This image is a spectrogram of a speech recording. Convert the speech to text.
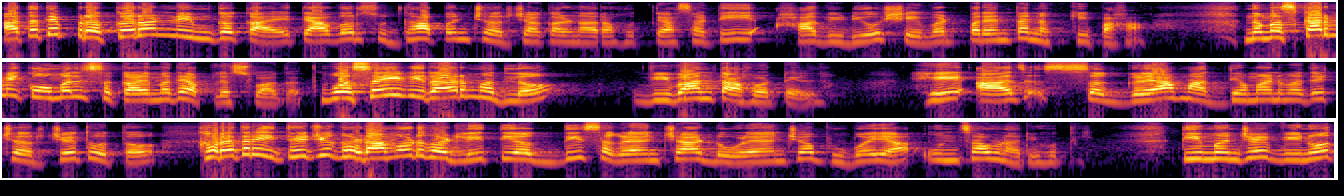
आता ते प्रकरण नेमकं काय त्यावर सुद्धा आपण चर्चा करणार आहोत. त्यासाठी हा व्हिडिओ शेवटपर्यंत नक्की पहा. नमस्कार मी कोमल. सकाळमध्ये आपलं स्वागत. वसई विरारमधलं विवांता हॉटेल. हे आज सगळ्या माध्यमांमध्ये चर्चेत होतं. खरं तर इथे जी घडामोड घडली ती अगदी सगळ्यांच्या डोळ्यांच्या भुवया उंचावणारी होती. ती म्हणजे विनोद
